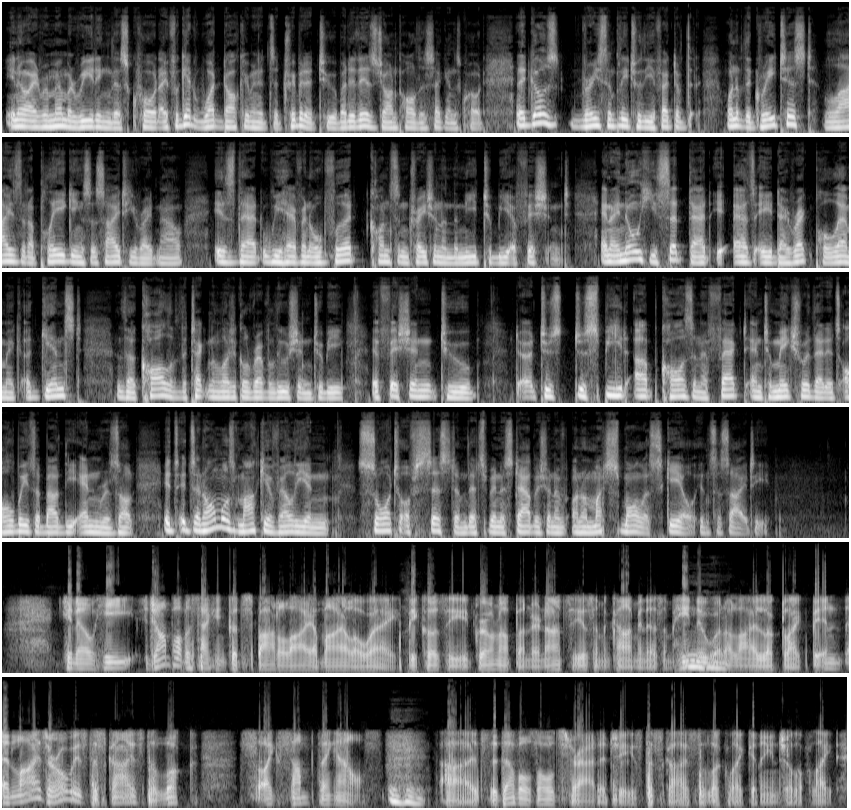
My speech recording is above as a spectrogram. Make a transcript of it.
You know, I remember reading this quote. I forget what document it's attributed to, but it is John Paul II's quote. And it goes very simply to the effect of the, one of the greatest lies that are plaguing society right now is that we have an overt concentration on the need to be efficient. And I know he said that as a direct polemic against the call of the technological revolution to be efficient, to uh, to to speed up cause and effect and to make sure that it's always about the end result. It's it's an almost Machiavellian sort of system that's been established on a, on a much smaller scale in society. You know, he John Paul II could spot a lie a mile away because he had grown up under Nazism and communism. He mm-hmm. knew what a lie looked like, and, and lies are always disguised to look like something else. Mm-hmm. Uh, it's the devil's old strategies disguised to look like an angel of light.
